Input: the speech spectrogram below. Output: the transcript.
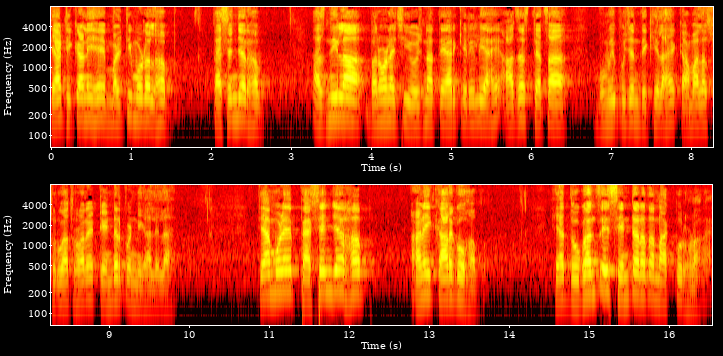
त्या ठिकाणी हे मल्टीमोडल हब पॅसेंजर हब अजनीला बनवण्याची योजना तयार केलेली आहे. आजच त्याचा भूमिपूजन देखील आहे. कामाला सुरुवात होणार आहे. टेंडर पण निघालेलं आहे. त्यामुळे पॅसेंजर हब आणि कार्गो हब ह्या दोघांचंही सेंटर आता नागपूर होणार आहे.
